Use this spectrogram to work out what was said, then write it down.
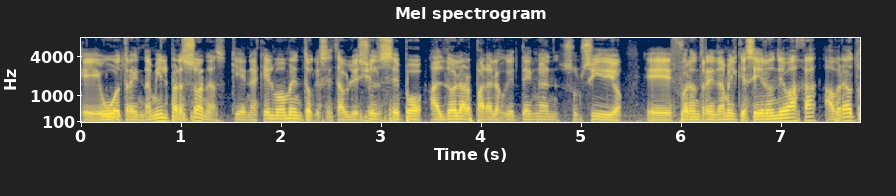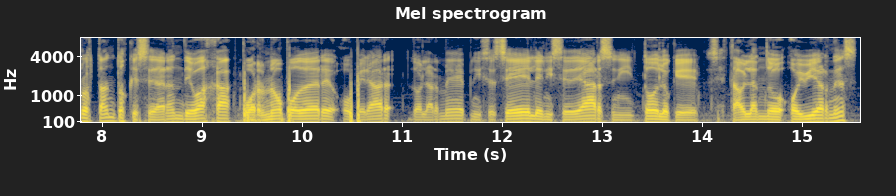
eh, hubo 30.000 personas que en aquel momento que se estableció el cepo al dólar para los que tengan subsidio eh, fueron 30.000 que se dieron de baja, habrá otros tantos que se darán de baja por no poder operar dólar MEP ni CCL, ni CDRs, ni todo lo que se está hablando hoy viernes.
